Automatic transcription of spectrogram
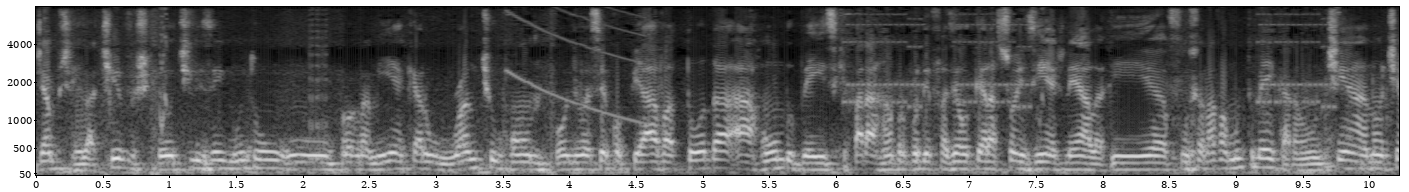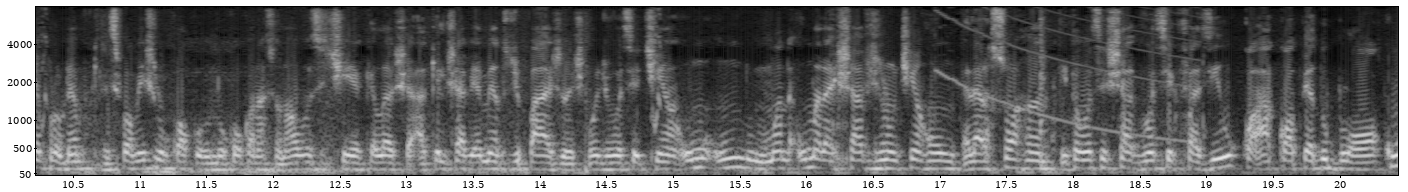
jumps relativos, eu utilizei muito um, um programinha que era o Run to Home, onde você copiava toda a ROM do Basic para a RAM para poder fazer alteraçõezinhas nela. E eh, funcionava muito bem, cara. Não tinha, não tinha problema, principalmente no Coco, no Coco Nacional você tinha aquela, aquele chaveamento de páginas, onde você tinha um, um- uma, uma das chaves não tinha ROM, ela era só RAM. Então você, você fazia a cópia do bloco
